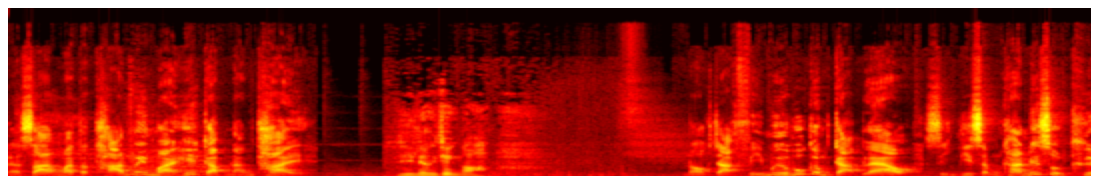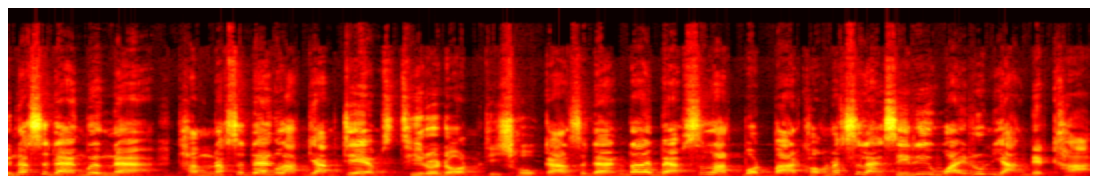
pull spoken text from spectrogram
และสร้างมาตรฐานใหม่ๆให้กับหนังไทย นี่เรื่องจริงเหรอ นอกจากฝีมือผู้กำกับแล้ว สิ่งที่สำคัญที่สุดคือนักแสดงเบื้องหน้า ทั้งนักแสดงหลักอย่างเจมส์ธีรดลที่โชว์การแสดงได้แบบสลัดบทบาทของนักแสดงซีรีส์วัยรุ่นอย่างเด็ดขาด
